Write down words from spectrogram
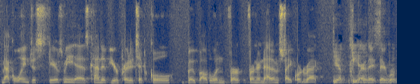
McIlwain just scares me as kind of your prototypical Beau Baldwin, Ver, Vernon Adams type quarterback. Yep, he where has. They, they yep.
